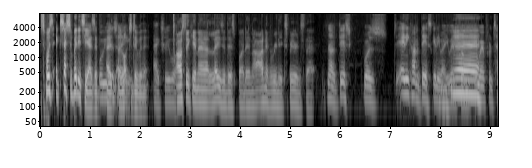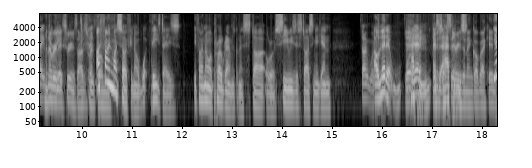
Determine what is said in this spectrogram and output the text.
suppose accessibility has a, What were you a, a lot to do with it. Actually, what? I was thinking a uh, Laserdisc, but then I, I never really experienced that. No, disc was any kind of disc anyway. You went Yeah. from you went from tape. I to never really disc. experienced. It. I just went I find myself, you know, what these days, if I know a program is going to start or a series is starting again, Don't watch I'll it. let it Yeah. happen Finish as it happens. series and then go back in. yeah,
